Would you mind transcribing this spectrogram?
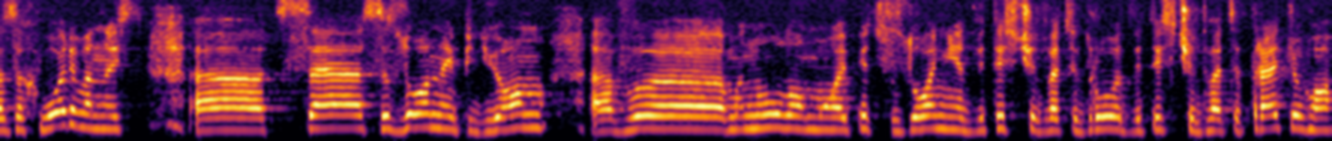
е, захворюваність, е, це сезонний підйом Е, в минулому епідсезоні 2022-2023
